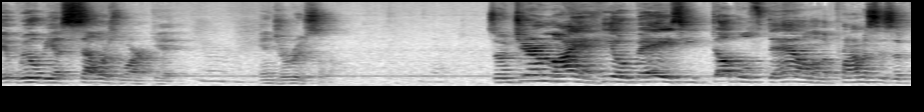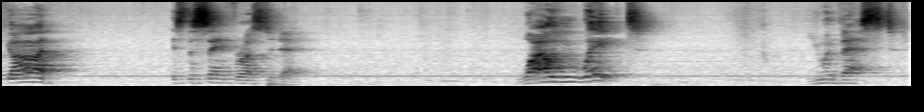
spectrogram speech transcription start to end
it will be a seller's market in Jerusalem. So Jeremiah, he obeys, he doubles down on the promises of God. It's the same for us today. While you wait, you invest.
